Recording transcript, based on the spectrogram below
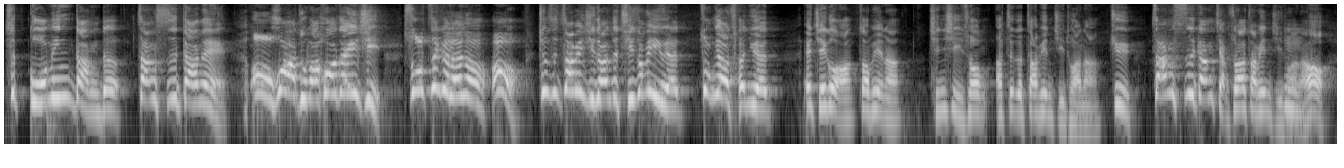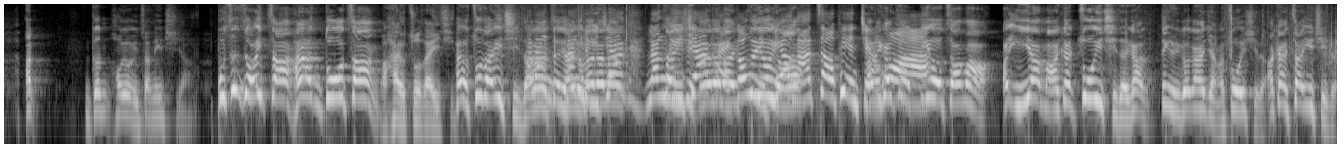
是国民党的张思刚哎哦，画图把它画在一起，说这个人哦哦，就是诈骗集团的其中一员，重要成员哎，结果啊，照片啊，秦喜聪啊，这个诈骗集团啊，据张思刚讲说他诈骗集团，然后啊，跟侯友谊站在一起啊。不是只有一张，还有很多张，还有坐在一起，还有坐在一起的。让吕家，让李家凯公，你不要拿照片讲话。你看这第二张嘛，啊一样嘛，你看坐一起的，你看丁宇哥刚才讲的坐一起的，啊看站一起的，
